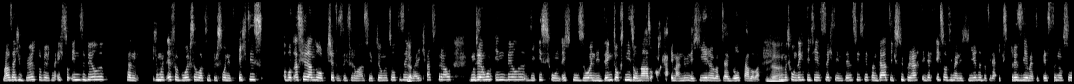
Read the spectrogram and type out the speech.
Maar als dat gebeurt, probeer ik me echt zo in te beelden. Van, je moet even voorstellen wat die persoon in het echt is. Bijvoorbeeld als je dan zo op chat een slechte relatie hebt, om het zo te zeggen, Ja. wat ik had vooral, je moet je gewoon inbeelden, die is gewoon echt niet zo. En die denkt ook niet zo na, zo, ach, ik ga Emma nu negeren, want zij wil dat. bla, bla. Ja. Je moet gewoon denken dat hij geen slechte intenties heeft. Want dat had ik super hard. Ik dacht echt, zoals hij mij negeerde, dat hij dat expres deed met de pesten of zo.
